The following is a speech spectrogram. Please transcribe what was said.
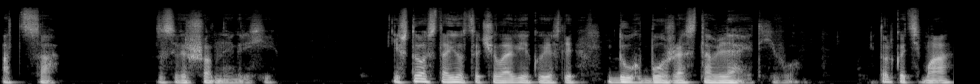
Отца за совершенные грехи? И что остается человеку, если Дух Божий оставляет его? Только тьма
